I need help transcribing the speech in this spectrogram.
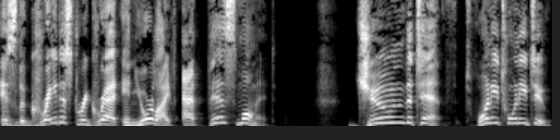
is the greatest regret in your life at this moment. June the 10th 2022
